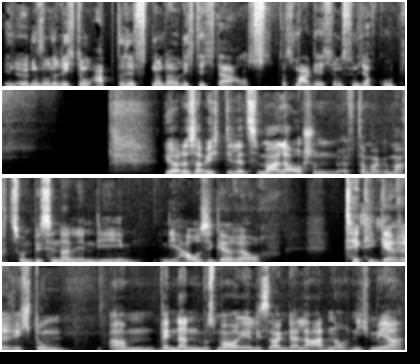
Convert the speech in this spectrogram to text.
in irgendeine so Richtung abdriften und dann richtig da aus. Das mag ich und finde ich auch gut. Ja, das habe ich die letzten Male auch schon öfter mal gemacht. So ein bisschen dann in die, in die hausigere, auch techigere Richtung. Ähm, wenn, dann muss man auch ehrlich sagen, der Laden auch nicht mehr,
